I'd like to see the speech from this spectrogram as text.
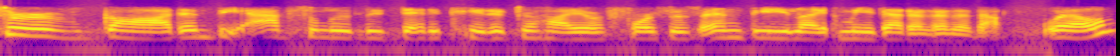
Serve God and be absolutely dedicated to higher forces and be like me, da da da da da. Well,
